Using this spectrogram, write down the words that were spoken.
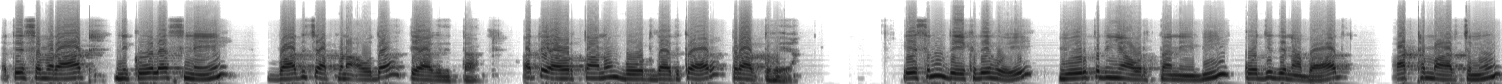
ਅਤੇ ਸਮਰਾਟ ਨਿਕੋਲਸ ਨੇ ਬਾਅਦ ਚ ਆਪਣਾ ਅਹੁਦਾ ਤਿਆਗ ਦਿੱਤਾ ਅਤੇ ਔਰਤਾਂ ਨੂੰ ਵੋਟ ਦਾ ਅਧਿਕਾਰ ਪ੍ਰਾਪਤ ਹੋਇਆ। ਇਸ ਨੂੰ ਦੇਖਦੇ ਹੋਏ ਯੂਰਪ ਦੀਆਂ ਔਰਤਾਂ ਨੇ ਵੀ ਕੁਝ ਦਿਨਾਂ ਬਾਅਦ 8 ਮਾਰਚ ਨੂੰ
